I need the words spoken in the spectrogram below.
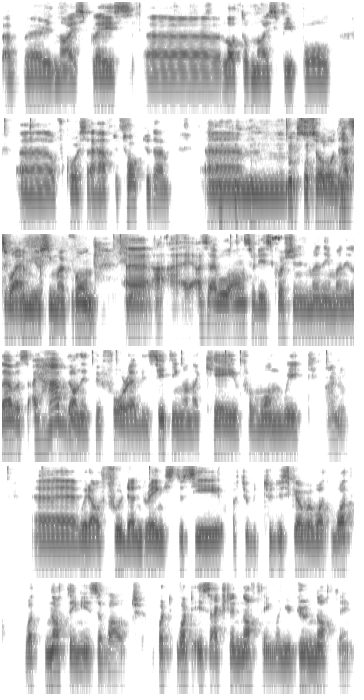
a very nice place, a lot of nice people. Uh, of course, I have to talk to them. Um, so that's why I'm using my phone. Uh, I, I, as I will answer this question in many, many levels, I have done it before. I've been sitting on a cave for one week I know. uh, without food and drinks to see to, to discover what what what nothing is about what what is actually nothing when you do nothing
